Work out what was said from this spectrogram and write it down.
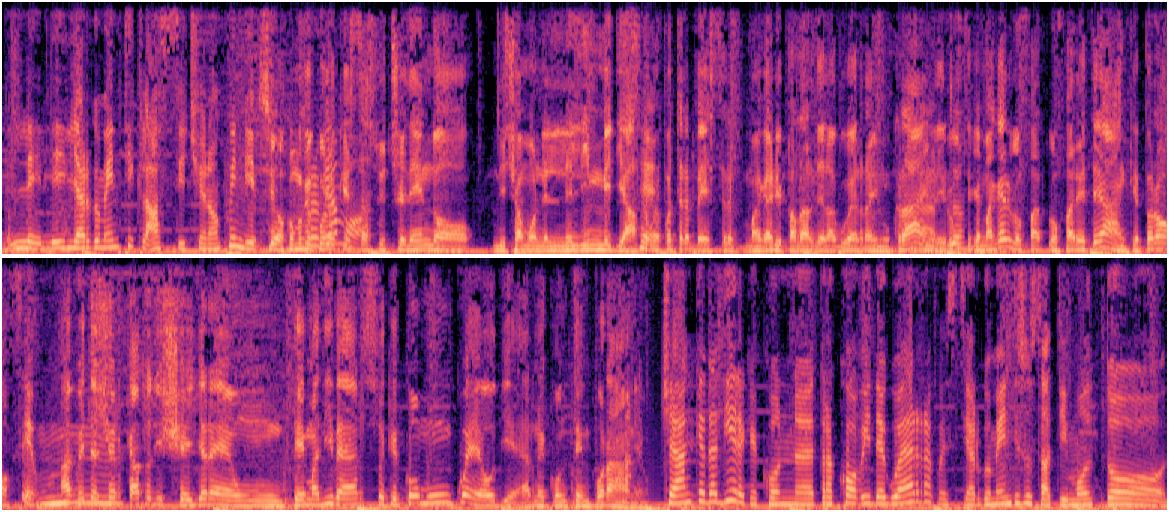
le- le- gli argomenti classici, no? Quindi Sì, o comunque quello che proviamo- sta succedendo, diciamo, nel- nell'immediato, Sì. come potrebbe essere magari parlare della guerra in Ucraina, di Certo. Russia, che magari lo, fa- lo farete anche, però Sì, un- avete cercato di scegliere un tema diverso che comunque è odierno e contemporaneo. C'è anche da dire che con, eh, tra Covid e guerra questi argomenti sono stati molto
